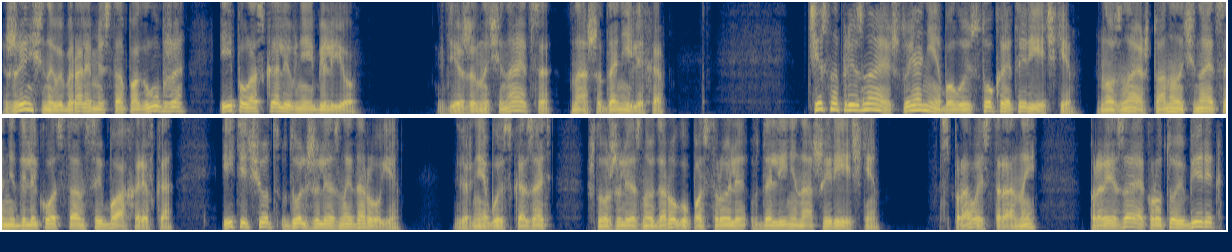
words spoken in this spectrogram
Женщины выбирали места поглубже и полоскали в ней белье. Где же начинается наша Данилиха? Честно признаюсь, что я не был у истока этой речки, но знаю, что она начинается недалеко от станции Бахаревка и течет вдоль железной дороги. Вернее, будет сказать, что железную дорогу построили в долине нашей речки. С правой стороны, прорезая крутой берег,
